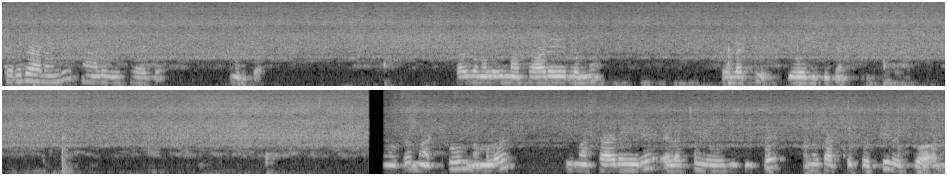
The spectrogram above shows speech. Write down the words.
ചെറുതാണെങ്കിൽ നാല് പീസായിട്ട് മുറിക്കുക അത് നമ്മൾ ഈ മസാലയിലൊന്ന് ഇളക്കി യോജിപ്പിക്കണം നമുക്ക് മഷ്റൂം നമ്മൾ ഈ മസാലയിൽ ഇളക്കി യോജിപ്പിച്ച് ഒന്ന് തട്ടി കൊത്തി വെക്കുകയാണ്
